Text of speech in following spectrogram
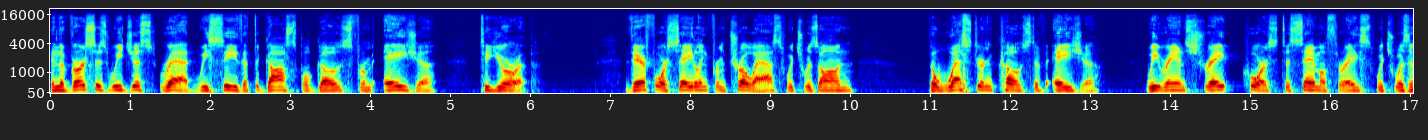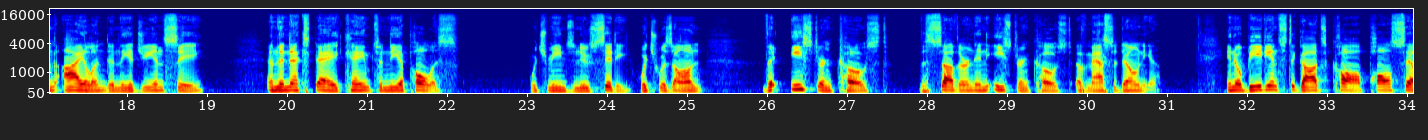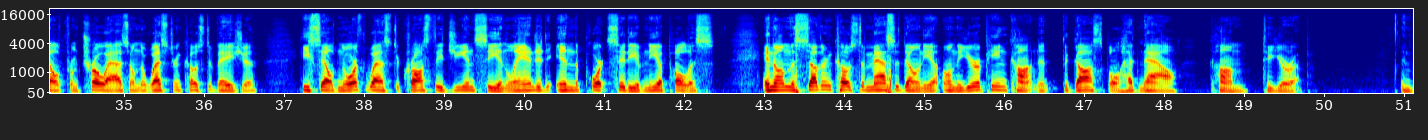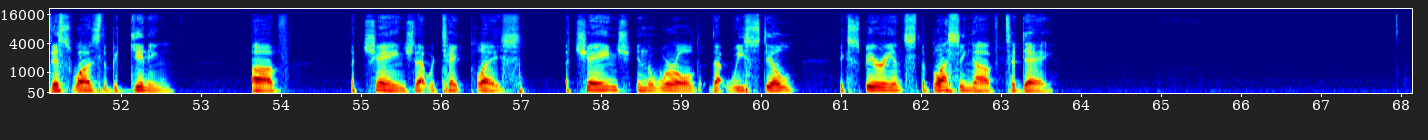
In the verses we just read, we see that the gospel goes from Asia to Europe. Therefore, sailing from Troas, which was on the western coast of Asia, we ran straight course to Samothrace, which was an island in the Aegean Sea, and the next day came to Neapolis, which means new city, which was on the eastern coast, the southern and eastern coast of Macedonia. In obedience to God's call, Paul sailed from Troas on the western coast of Asia. He sailed northwest across the Aegean Sea and landed in the port city of Neapolis. And on the southern coast of Macedonia, on the European continent, the gospel had now come to Europe. And this was the beginning of a change that would take place, a change in the world that we still experience the blessing of today.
